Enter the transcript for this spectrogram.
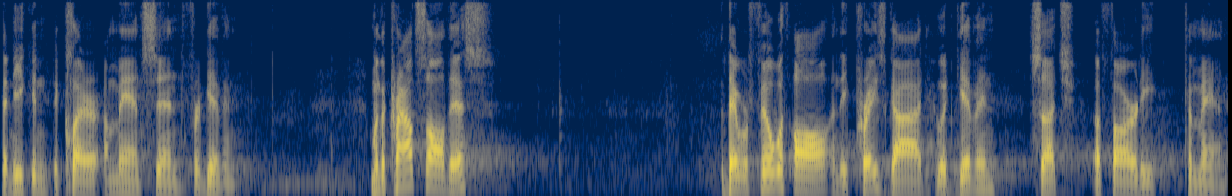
then he can declare a man's sin forgiven. When the crowd saw this, they were filled with awe and they praised God who had given such authority to man.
